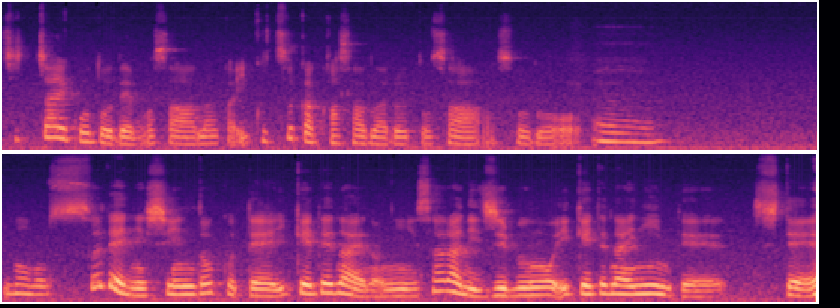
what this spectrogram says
ちっちゃいことでもさなんかいくつか重なるとさそのうんもうすでにしんどくていけてないのにさらに自分をいけてない認定して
